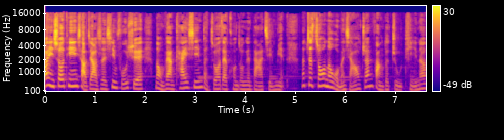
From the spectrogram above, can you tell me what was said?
欢迎收听小佳老师的幸福学。那我们非常开心，本周在空中跟大家见面。那这周呢，我们想要专访的主题呢，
